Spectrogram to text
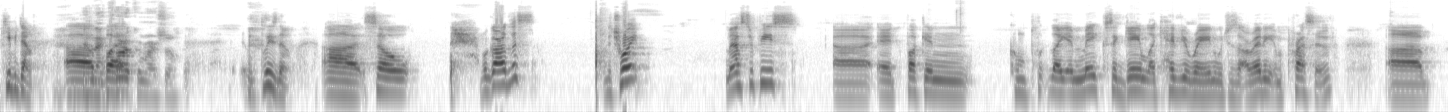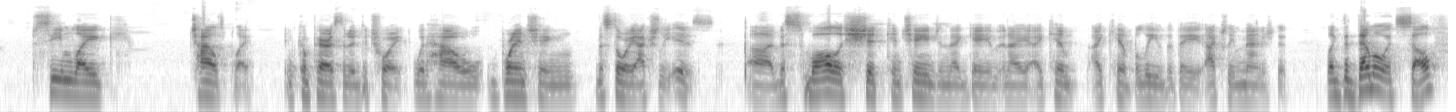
Keep it down. and Uh, that but car commercial. please no. Uh, so, regardless, Detroit masterpiece. Uh, it fucking compl- like it makes a game like Heavy Rain, which is already impressive, uh, seem like child's play in comparison to Detroit with how branching the story actually is. Uh, the smallest shit can change in that game, and I, I can't I can't believe that they actually managed it. Like the demo itself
